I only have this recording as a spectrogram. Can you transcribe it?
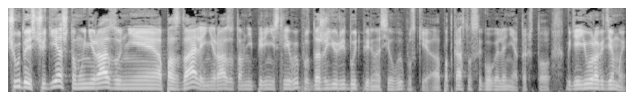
чудо из чудес, что мы ни разу не опоздали, ни разу там не перенесли выпуск. Даже Юрий Дудь переносил выпуски, а подкаста с Гоголя нет. Так что где Юра, где мы?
